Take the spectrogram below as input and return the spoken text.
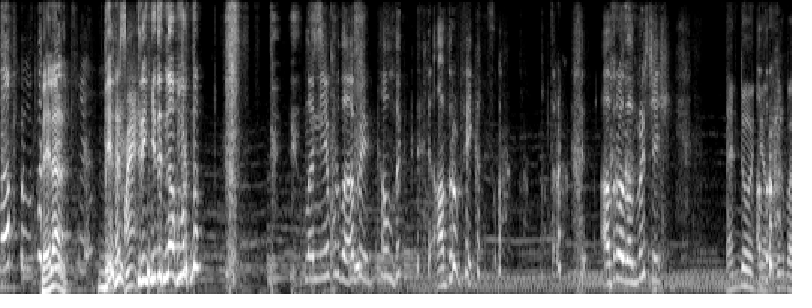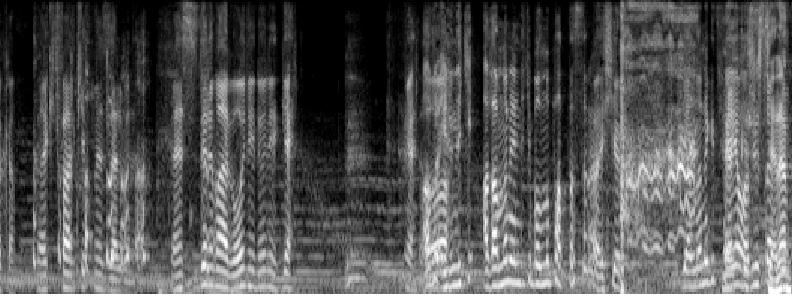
ne yapıyor bunlar? Beyler, beyler siktirin gidin lan buradan. Lan niye burada abi? Kaldık. Adro fake atsana. Adro, adamları çek. Ben de oynuyorum dur bakalım. Belki fark etmezler beni. Ben sizdenim abi oynayın oynayın gel. Gel. Adro Oh. elindeki adamların elindeki balonu patlatsana. Şey, yanlarına git F'ye bas. Kerem.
